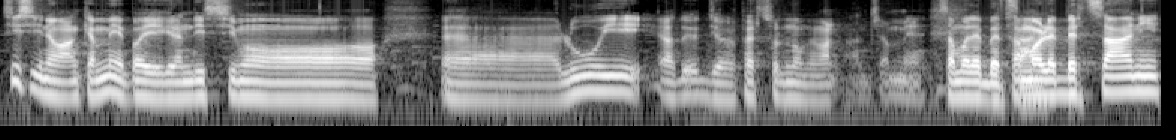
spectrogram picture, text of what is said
Sì, sì, no, anche a me poi grandissimo eh, lui, oddio, ho perso il nome, mannaggia a me. Samuele Bersani. Samuele Bersani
